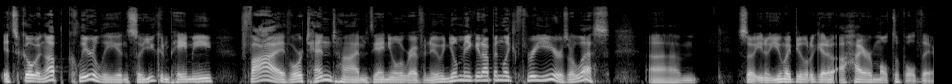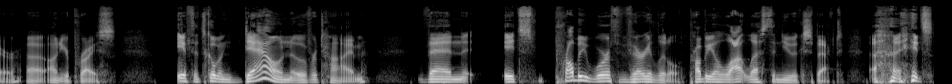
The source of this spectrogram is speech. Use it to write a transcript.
it's going up clearly, and so you can pay me five or ten times the annual revenue, and you'll make it up in like three years or less." Um, so you know you might be able to get a, a higher multiple there uh, on your price. If it's going down over time, then it's probably worth very little, probably a lot less than you expect. Uh, it's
